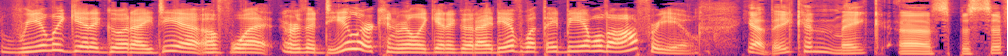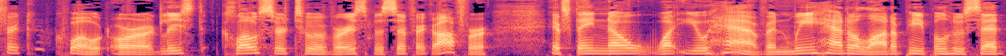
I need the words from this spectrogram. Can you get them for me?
really get a good idea of what, or the dealer can really get a good idea of what they'd be able to offer you. Yeah, they can make a specific quote or at least closer to a very specific offer if they know what you have. And we had a lot of people who said,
